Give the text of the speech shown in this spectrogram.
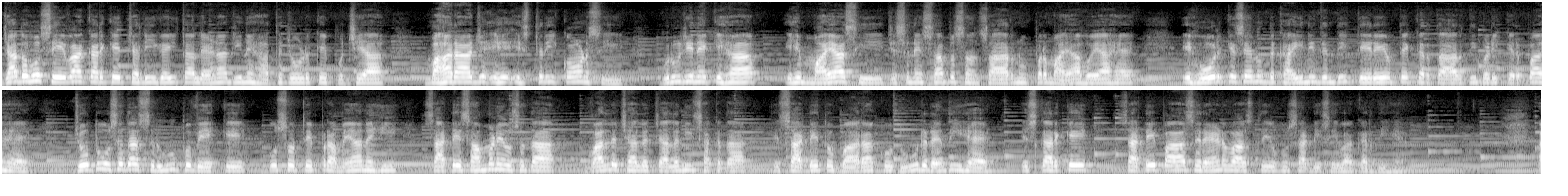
ਜਦ ਉਹ ਸੇਵਾ ਕਰਕੇ ਚਲੀ ਗਈ ਤਾਂ ਲੈਣਾ ਜੀ ਨੇ ਹੱਥ ਜੋੜ ਕੇ ਪੁੱਛਿਆ, ਮਹਾਰਾਜ, ਇਹ ਇਸਤਰੀ ਕੌਣ ਸੀ? ਗੁਰੂ ਜੀ ਨੇ ਕਿਹਾ, ਇਹ ਮਾਇਆ ਸੀ ਜਿਸ ਨੇ ਸਭ ਸੰਸਾਰ ਨੂੰ ਭਰਮਾਇਆ ਹੋਇਆ ਹੈ। ਇਹ ਹੋਰ ਕਿਸੇ ਨੂੰ ਦਿਖਾਈ ਨਹੀਂ ਦਿੰਦੀ। ਤੇਰੇ ਉੱਤੇ ਕਰਤਾਰ ਦੀ ਬੜੀ ਕਿਰਪਾ ਹੈ। ਜੋ ਤੂੰ ਉਸ ਦਾ ਸਰੂਪ ਵੇਖ ਕੇ ਉਸ ਉੱਤੇ ਭਰਮਿਆ ਨਹੀਂ, ਸਾਡੇ ਸਾਹਮਣੇ ਉਸ ਦਾ ਵੱਲ ਛਲ ਚੱਲ ਨਹੀਂ ਸਕਦਾ ਤੇ ਸਾਡੇ ਤੋਂ 12 ਕੋ ਦੂਰ ਰਹਿੰਦੀ ਹੈ। ਇਸ ਕਰਕੇ ਸਾਡੇ ਪਾਸ ਰਹਿਣ ਵਾਸਤੇ ਉਹ ਸਾਡੀ ਸੇਵਾ ਕਰਦੀ ਹੈ।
